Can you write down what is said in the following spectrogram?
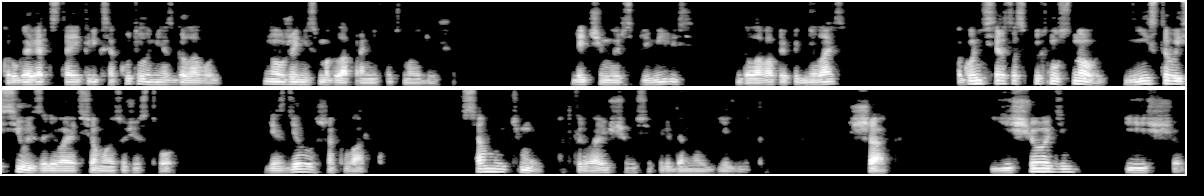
Круговерть стаи Крикс окутала меня с головой, но уже не смогла проникнуть в мою душу. Плечи мои распрямились, голова приподнялась, Огонь в сердце вспыхнул с новой, неистовой силой заливая все мое существо. Я сделал шаг в арку, в самую тьму открывающегося передо мной ельника. Шаг. Еще один и еще.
